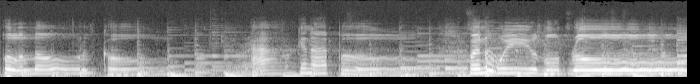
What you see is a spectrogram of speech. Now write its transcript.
pull a load of coal. How can I pull when the wheels won't roll?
